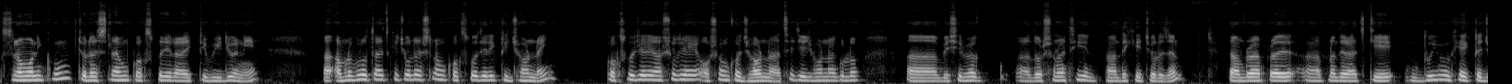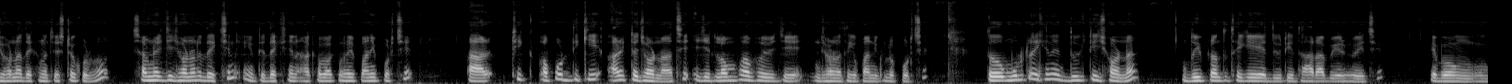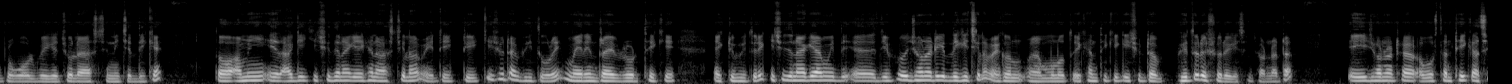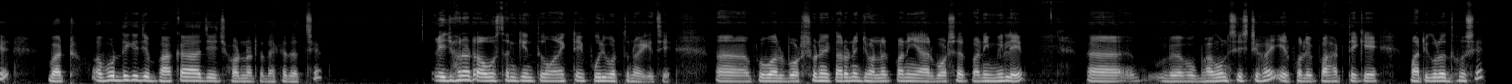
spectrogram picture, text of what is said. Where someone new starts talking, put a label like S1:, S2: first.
S1: আসসালামু আলাইকুম, চলে আসলাম কক্সবাজারের আরেকটি ভিডিও নিয়ে। আমরা মূলত আজকে চলে আসলাম কক্সবাজারের একটি ঝর্ণায়। কক্সবাজারে আসলে অসংখ্য ঝর্ণা আছে, যে ঝর্ণাগুলো বেশিরভাগ দর্শনার্থী না দেখে চলে যান। তো আমরা আপনাদের আজকে দুই মুখে একটা ঝর্ণা দেখানোর চেষ্টা করব। সামনের যে ঝর্ণাটা দেখছেন, এটা দেখছেন আঁকাবাঁকা হয়ে পানি পড়ছে। আর ঠিক অপর দিকে আরেকটা ঝর্ণা আছে, এই যে লম্বাভাবে যে ঝর্ণা থেকে পানিগুলো পড়ছে। তো মূলত এখানে দুইটি ঝর্ণা, দুই প্রান্ত থেকে দুইটি ধারা বের হয়েছে। এবং প্রবল বেগে চলে আসছে নিচের দিকে। তো আমি এর আগে কিছুদিন আগে এখানে আসছিলাম, এটি একটি কিছুটা ভিতরে মেরিন ড্রাইভ রোড থেকে একটু ভিতরে। কিছুদিন আগে আমি যেভাবে ঝর্ণাটি দেখেছিলাম, এখন মূলত এখান থেকে কিছুটা ভিতরে সরে গেছে ঝর্ণাটা। এই ঝর্ণাটার অবস্থান ঠিক আছে বাট অপরদিকে যে বাঁকা যে ঝর্ণাটা দেখা যাচ্ছে, এই ঝর্ণাটার অবস্থান কিন্তু অনেকটাই পরিবর্তন হয়ে গেছে। প্রবল বর্ষণের কারণে ঝর্ণার পানি আর বর্ষার পানি মিলে ব্যাপক ভাঙন সৃষ্টি হয়। এর ফলে পাহাড় থেকে মাটিগুলো ধসে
